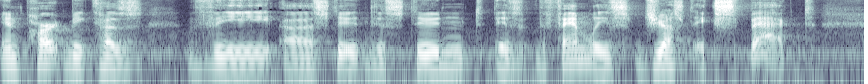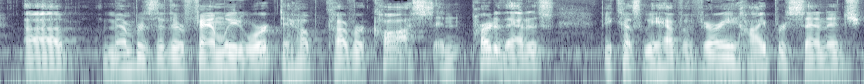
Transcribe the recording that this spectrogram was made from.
in part because the uh, stu- the student is the families just expect uh, members of their family to work to help cover costs, and part of that is because we have a very high percentage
